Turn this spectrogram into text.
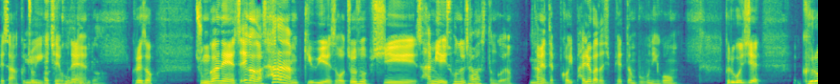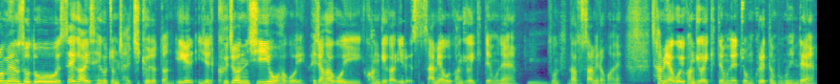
회사 그쪽이기 음, 때문에 그룹이라. 그래서 중간에 세가가 살아남기 위해서 어쩔 수 없이 3위의 손을 잡았었던 거예요. 음. 3위한테 거의 팔려가다시피 했던 부분이고 그리고 이제 그러면서도 세가의 색을 좀 잘 지켜줬던 이게 이제 그 전 CEO하고의 회장하고의 관계가 이- 사미하고의 관계가 있기 때문에 음. 또 나도 쌈이라고 하네. 사미하고의 관계가 있기 때문에 좀 그랬던 부분인데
